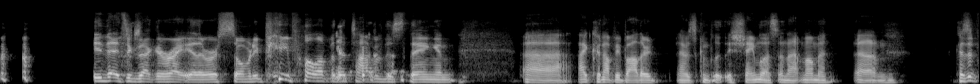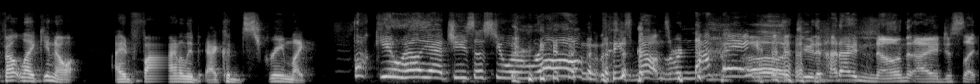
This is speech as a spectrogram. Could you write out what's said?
That's exactly right. Yeah, there were so many people up at the top of this thing, and uh, I could not be bothered. I was completely shameless in that moment because um, it felt like you know I had finally I could scream like fuck you, hell yeah, Jesus, you were wrong. These mountains were nothing. oh, dude, had I known that I had just like,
